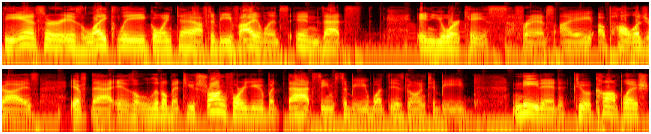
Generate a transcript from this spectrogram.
the answer is likely going to have to be violence in that in your case, France. I apologize if that is a little bit too strong for you, but that seems to be what is going to be needed to accomplish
